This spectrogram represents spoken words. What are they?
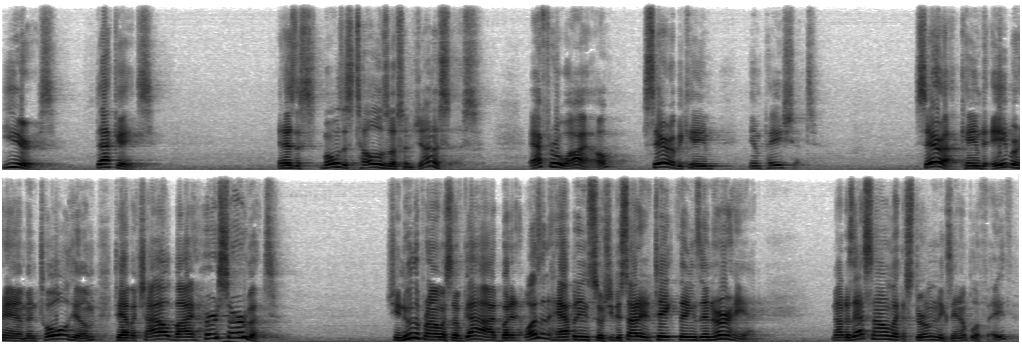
Years, decades. And as this, Moses tells us in Genesis, after a while, Sarah became impatient. Sarah came to Abraham and told him to have a child by her servant. She knew the promise of God, but it wasn't happening, so she decided to take things in her hand. Now, does that sound like a sterling example of faith?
